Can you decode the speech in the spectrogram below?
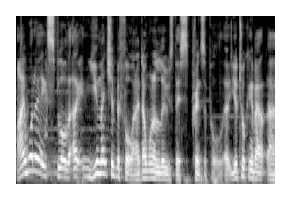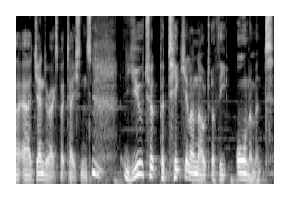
I want to explore that. Uh, you mentioned before, and I don't want to lose this principle. Uh, you're talking about uh, uh, gender expectations. You took particular note of the ornament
